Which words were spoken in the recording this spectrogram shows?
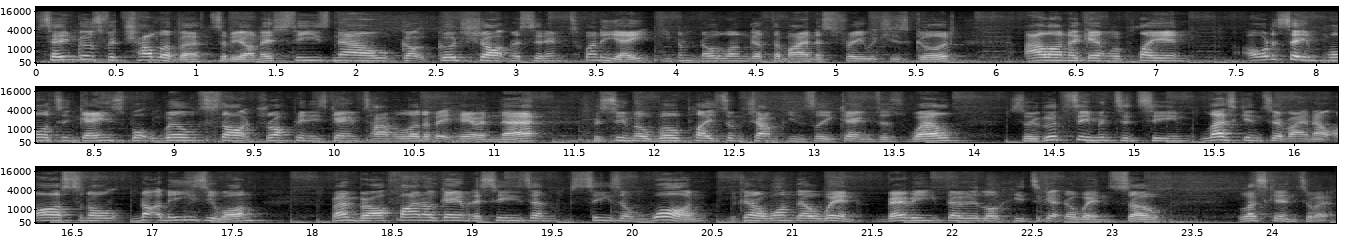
Same goes for Chalobah, to be honest. He's now got good sharpness in him, 28. He don't no longer have the minus 3, which is good. Alan, again, we're playing, I want to say important games, but will start dropping his game time a little bit here and there. Bissouma will play some Champions League games as well. So good team into team. Let's get into it right now. Arsenal, not an easy one. Remember, our final game of the season, season one, we got a 1-0 win. Very, very lucky to get the win. So, let's get into it.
